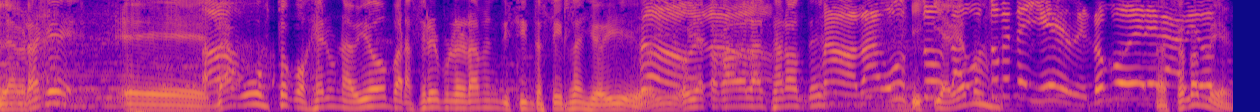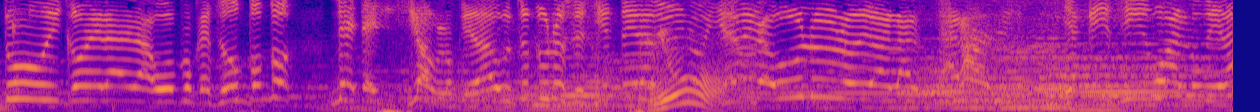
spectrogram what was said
La verdad que eh, da gusto coger un avión para hacer el programa en distintas islas y hoy, hoy, No, hoy ha tocado Lanzarote. No, da gusto, Y- y da habíamos- gusto que te lleven, no coger el Eso avión también. tú y coger el avión, porque eso es un poco de tensión. Lo que da gusto que uno se siente Yo. y lleven a uno y uno diga Lanzarote. Y aquí sí igual, lo hubiera.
